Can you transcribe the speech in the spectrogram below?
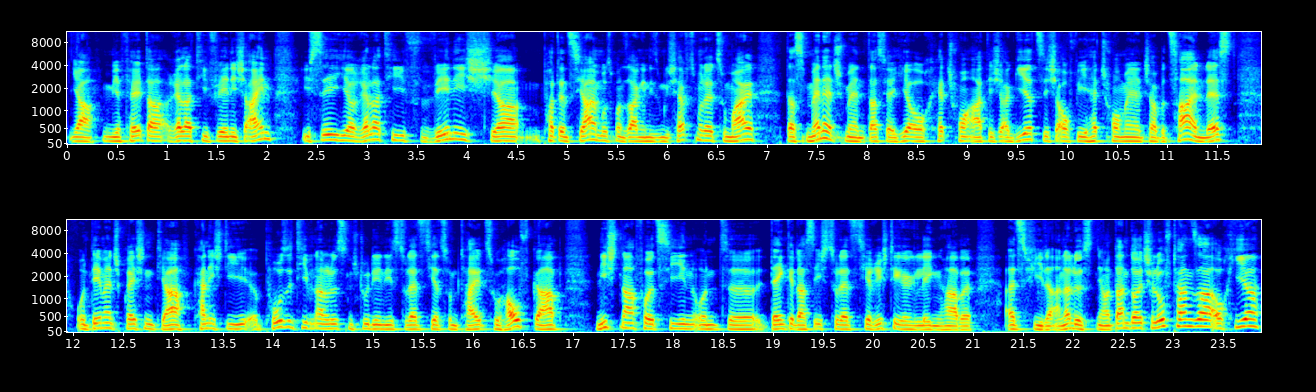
ja, mir fällt da relativ wenig ein. Ich sehe hier relativ wenig ja, Potenzial, muss man sagen, in diesem Geschäftsmodell, zumal das Management, das ja hier auch Hedgefondsartig agiert, sich auch wie Hedgefondsmanager bezahlen lässt. Und dementsprechend, ja, kann ich die positiven Analystenstudien, die es zuletzt hier zum Teil zuhauf gab, nicht nachvollziehen und äh, denke, dass ich zuletzt hier richtiger gelegen habe als viele Analysten. Ja, und dann Deutsche Lufthansa, auch hier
